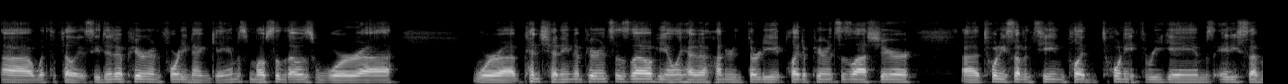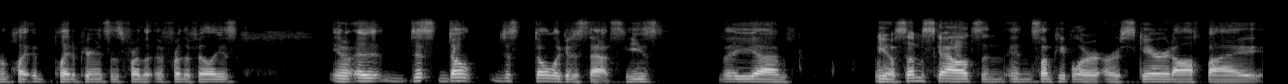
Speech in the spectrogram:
uh, with the Phillies. He did appear in 49 games. Most of those were uh, were uh, pinch hitting appearances, though. He only had 138 plate appearances last year. Uh, 2017 played 23 games, 87 play, plate appearances for the for the Phillies. You know, uh, just don't just don't look at his stats. He's the um, you know some scouts and and some people are are scared off by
